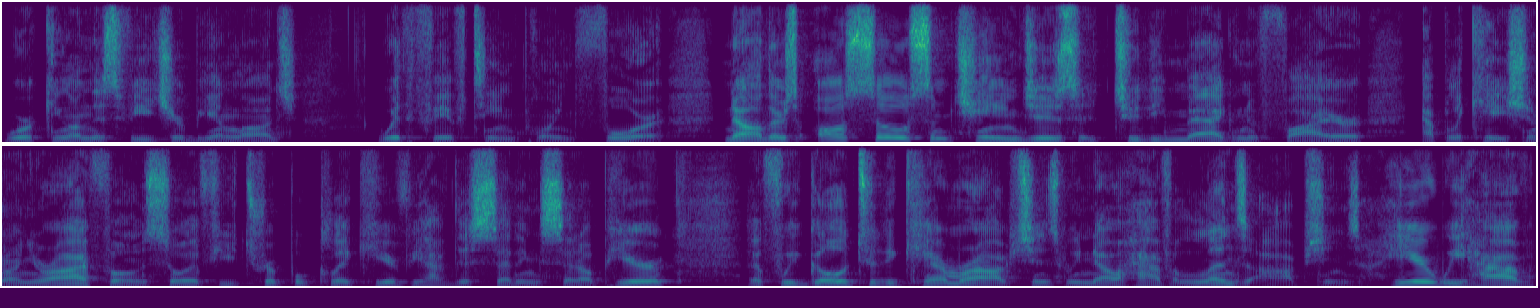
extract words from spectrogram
working on this feature being launched with 15.4. Now, there's also some changes to the magnifier application on your iPhone. So if you triple click here, if you have this setting set up here, if we go to the camera options, we now have lens options. Here we have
